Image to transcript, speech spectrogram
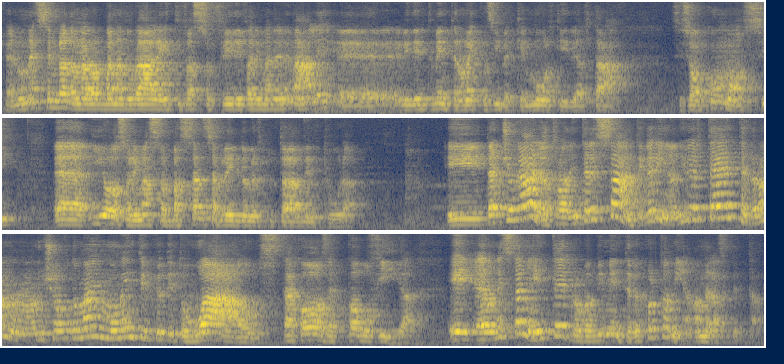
Cioè non è sembrata una roba naturale che ti fa soffrire e ti fa rimanere male eh, evidentemente non è così perché molti in realtà si sono commossi eh, io sono rimasto abbastanza freddo per tutta l'avventura. E da giocare l'ho trovato interessante, carino, divertente, però non, non ci ho avuto mai un momento in cui ho detto wow, sta cosa è proprio figa. E eh, onestamente, probabilmente per colpa mia, non me l'aspettavo.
